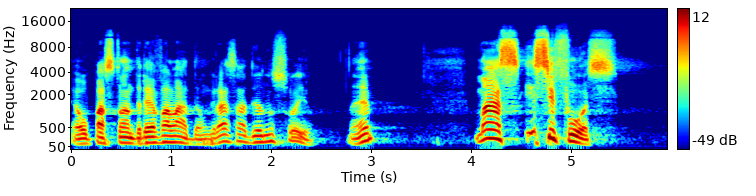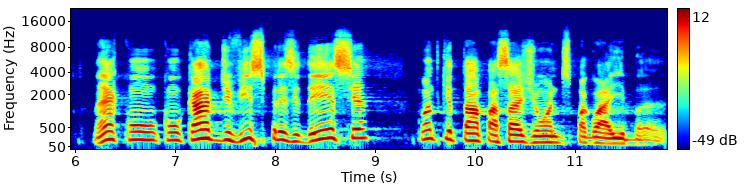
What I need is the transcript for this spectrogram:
É o pastor André Valadão, graças a Deus não sou eu. Né? Mas, e se fosse? Né? Com, com o cargo de vice-presidência, quanto que está uma passagem de ônibus para Guaíba?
